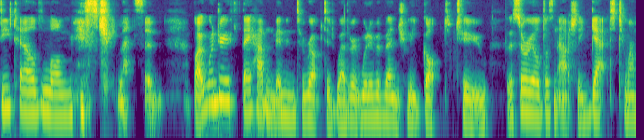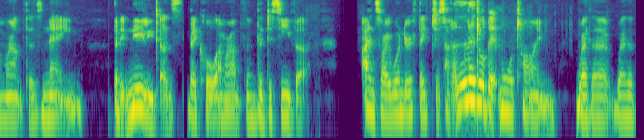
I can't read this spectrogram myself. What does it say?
detailed, long history lesson. But I wonder if they hadn't been interrupted, whether it would have eventually got to the Suriel doesn't actually get to Amarantha's name, but it nearly does. They call Amarantha the Deceiver, and so I wonder if they just had a little bit more time, whether whether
